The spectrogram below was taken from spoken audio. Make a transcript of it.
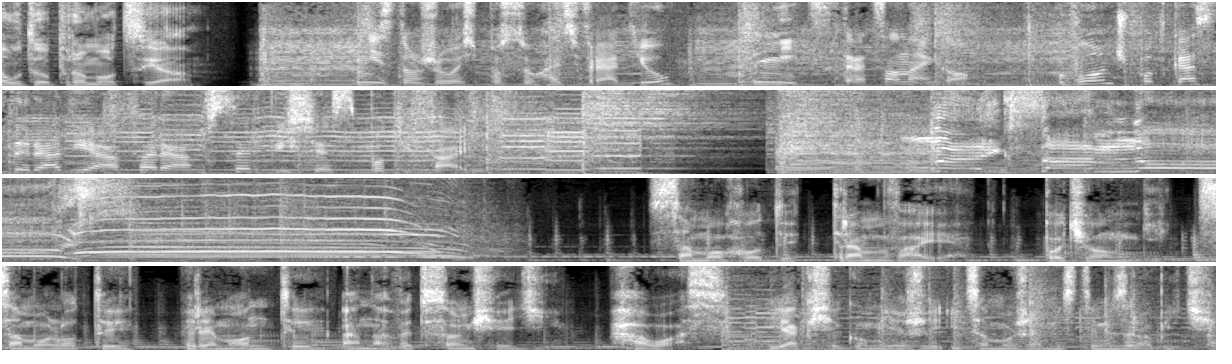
Autopromocja. Nie zdążyłeś posłuchać w radiu? Nic straconego. Włącz podcasty Radia Afera w serwisie Spotify. Make some noise! Samochody, tramwaje, pociągi, samoloty, remonty, a nawet sąsiedzi. Hałas. Jak się go mierzy i co możemy z tym zrobić?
